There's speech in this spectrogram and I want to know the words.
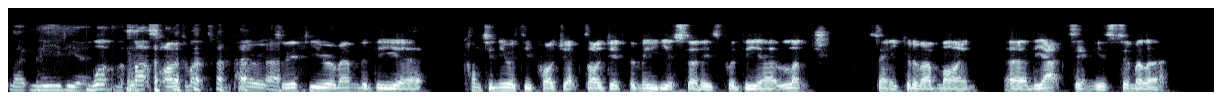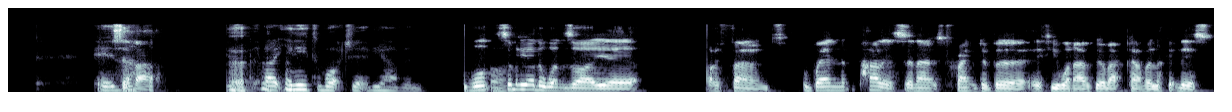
like media. What that's what I was about to compare it to. If you remember the uh, continuity project I did for media studies for the uh, lunch, saying he could have had mine. Uh, the acting is similar It's to that. like you need to watch it if you haven't. Well, some of the other ones I uh, I found when Palace announced Frank de Boer. If you want to go back and have a look at this,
